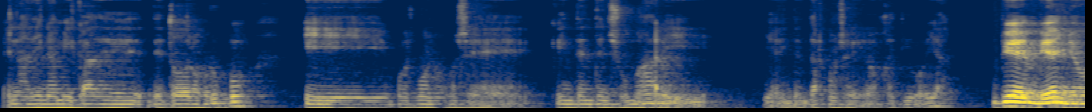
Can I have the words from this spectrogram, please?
en la dinámica de, de, todo el grupo y pues bueno, pues eh, que intenten sumar y, y, a intentar conseguir el objetivo ya. Bien, bien, yo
